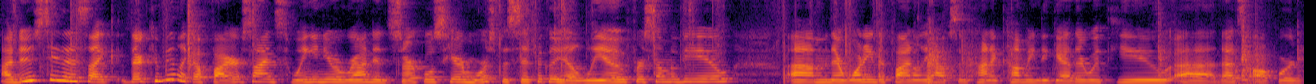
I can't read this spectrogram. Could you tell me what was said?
I do see this like there could be like a fire sign swinging you around in circles here, more specifically a Leo for some of you. Um, they're wanting to finally have some kind of coming together with you. Uh, that's awkward,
